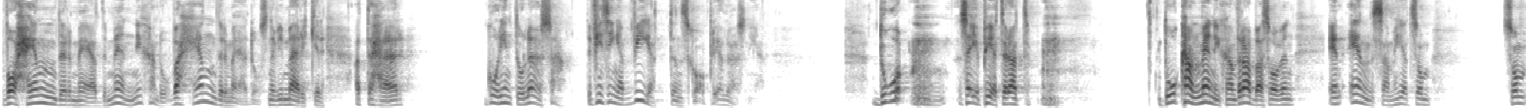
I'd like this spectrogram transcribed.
Vad händer med människan då? Vad händer med oss när vi märker att det här går inte att lösa? Det finns inga vetenskapliga lösningar. Då säger Peter att då kan människan drabbas av en, en ensamhet som, som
